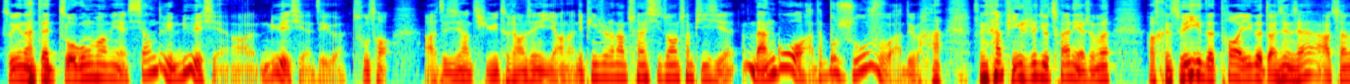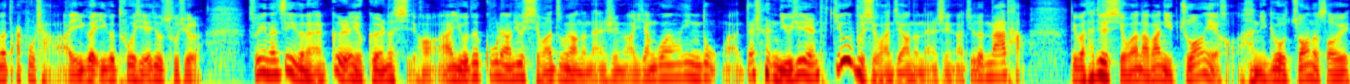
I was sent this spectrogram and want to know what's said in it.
所以呢，在做工方面相对略显啊，略显这个粗糙啊，这就像体育特长生一样的，你平时让他穿西装穿皮鞋，难过啊，他不舒服啊，对吧？所以他平时就穿点什么啊，很随意的套一个短衬衫啊，穿个大裤衩啊，一个一个拖鞋就出去了。所以呢，这个呢，个人有个人的喜好啊，有的姑娘就喜欢这样的男生啊，阳光运动啊，但是有些人他就不喜欢这样的男生啊，觉得邋遢，对吧？他就喜欢哪怕你装也好啊，你给我装的稍微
